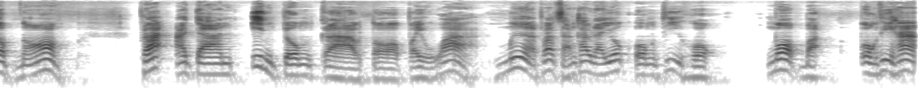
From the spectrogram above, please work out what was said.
นอบน้อม พระอาจารย์อินจงกล่าวต่อไปว่า เมื่อพระสังฆนายกองค์ที่หกมอบบะองค์ที่ห้า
